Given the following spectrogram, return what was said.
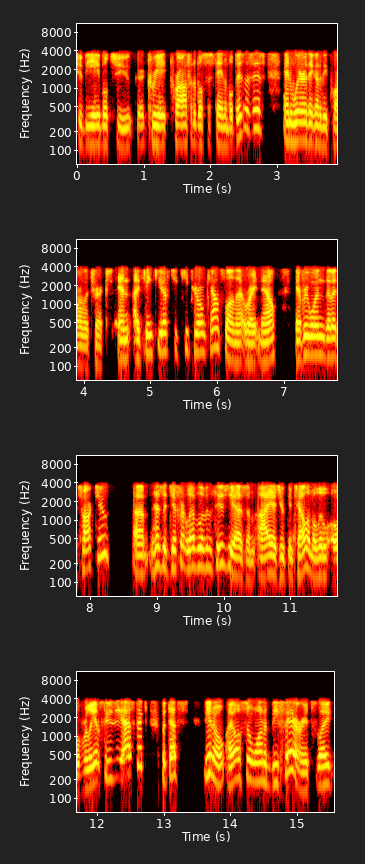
to be able to create profitable, sustainable businesses, and where are they going to be parlor tricks? And I think you have to keep your own counsel on that right now. Everyone that I talk to um, has a different level of enthusiasm. I, as you can tell, I'm a little overly enthusiastic, but that's you know I also want to be fair. It's like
